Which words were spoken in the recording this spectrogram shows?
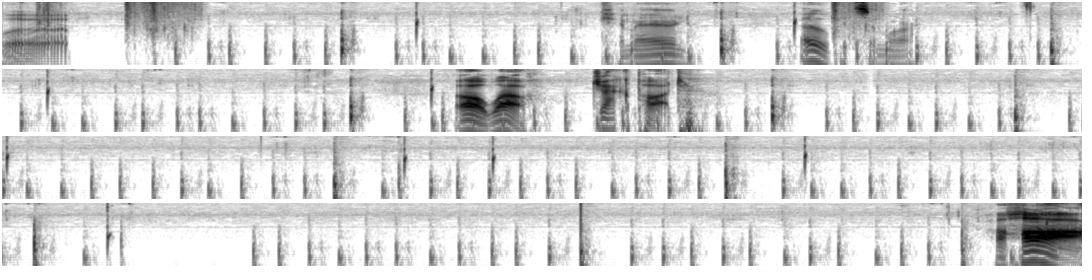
Whoa. Oh, bit some more. Oh, wow. Jackpot. Haha!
